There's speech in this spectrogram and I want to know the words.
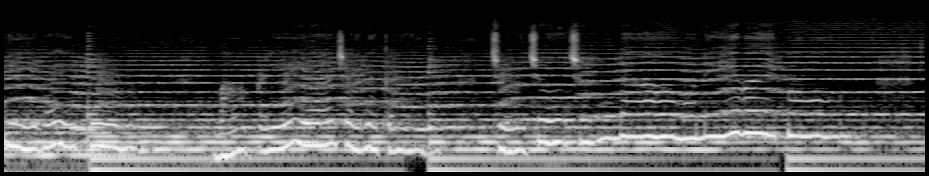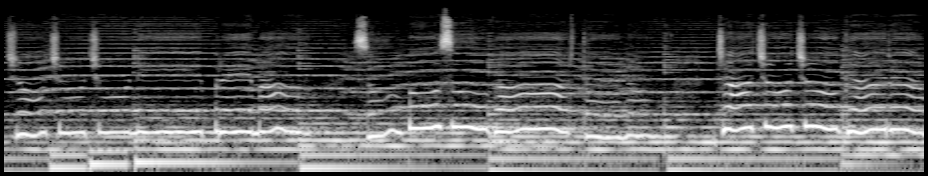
నీ వైపు మా ప్రియ జనక చూచుచున్నాము నీ చూచుచు నీ ప్రేమ సొంపు సువార్తను చాచుచు గరమును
